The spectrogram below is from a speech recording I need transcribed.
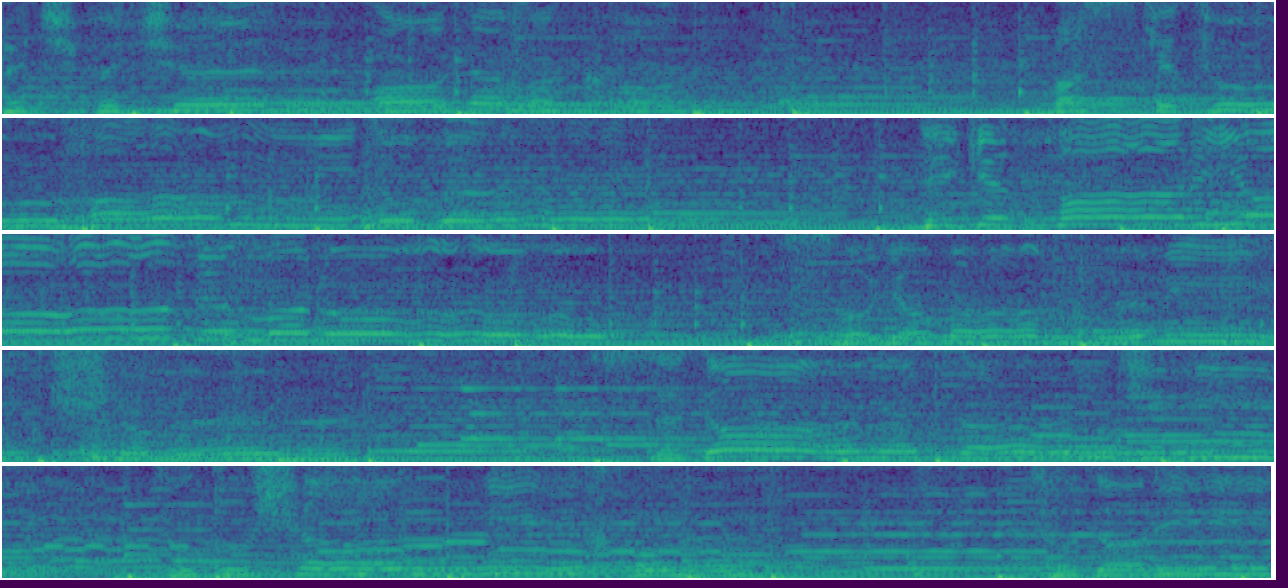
پچ پچ آدم کن بس که تو هم میدوه دیگه فریاد سایمم نمیشنوه. صدای زنجی تو گوشم می‌خونه. تو داری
